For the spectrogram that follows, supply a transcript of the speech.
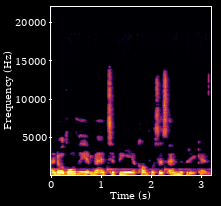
and although they admitted to being accomplices in the break in,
